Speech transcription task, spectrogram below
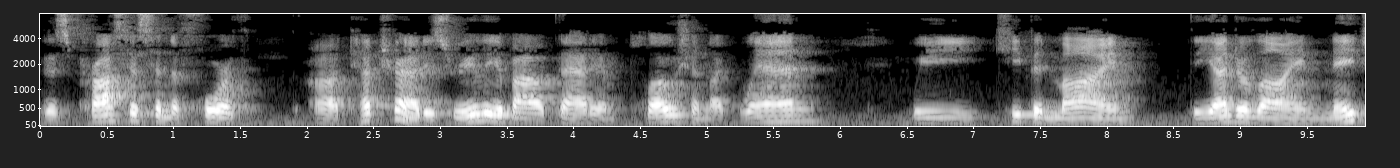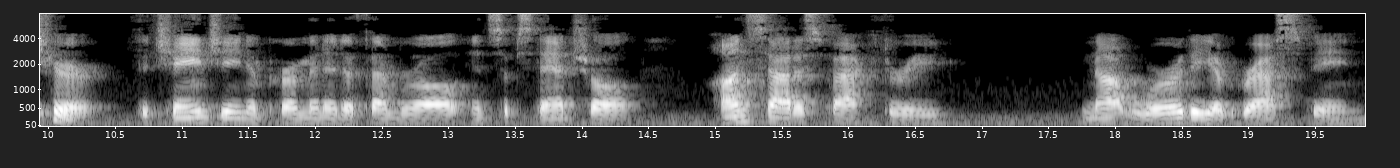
this process in the fourth uh, tetrad is really about that implosion. Like when we keep in mind the underlying nature, the changing, impermanent, ephemeral, insubstantial, unsatisfactory, not worthy of grasping,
